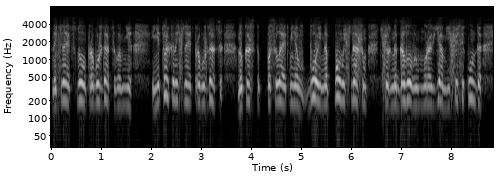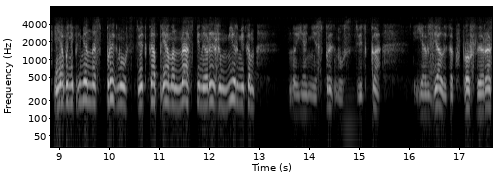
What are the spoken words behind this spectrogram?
начинает снова пробуждаться во мне. И не только начинает пробуждаться, но, кажется, посылает меня в бой на помощь нашим черноголовым муравьям. Еще секунда, и я бы непременно спрыгнул с цветка прямо на спины рыжим мирмиком. Но я не спрыгнул с цветка, я взял и, как в прошлый раз,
